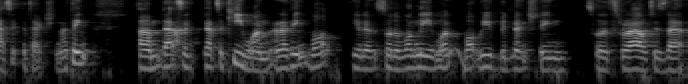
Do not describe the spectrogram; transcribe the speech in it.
asset protection? I think um, that's a, that's a key one. And I think what, you know, sort of one, what, what we've been mentioning sort of throughout is that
